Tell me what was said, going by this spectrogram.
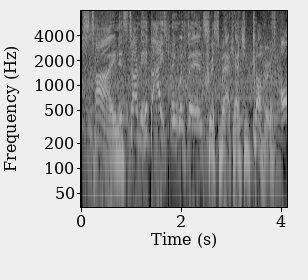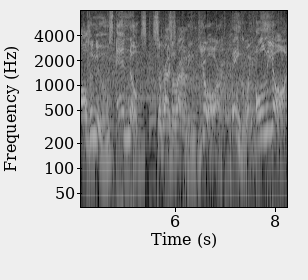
It's time. It's time to hit the ice, Penguin fans. Chris Mack has you covered with all the news and notes surrounding, surrounding your Penguin. Only on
